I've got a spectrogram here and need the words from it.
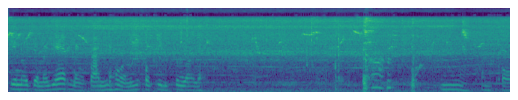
กินเราจะมาแยกแบ่งปันในหัวนี้เขากินตัวเลยอืมคันคอ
